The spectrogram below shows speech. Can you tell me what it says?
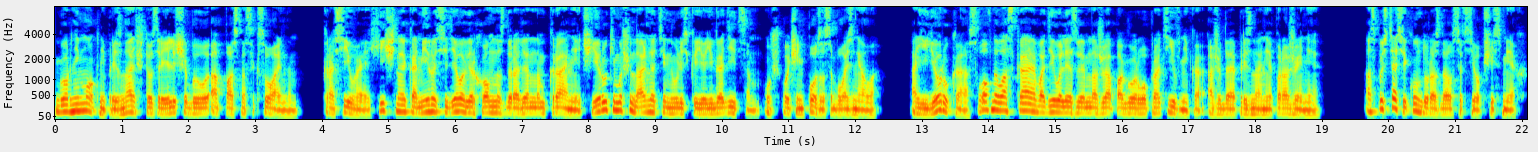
Гор не мог не признать, что зрелище было опасно сексуальным. Красивая, хищная Камира сидела верхом на здоровенном кране, чьи руки машинально тянулись к ее ягодицам, уж очень поза соблазняла. А ее рука, словно лаская, водила лезвием ножа по горлу противника, ожидая признания поражения а спустя секунду раздался всеобщий смех.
